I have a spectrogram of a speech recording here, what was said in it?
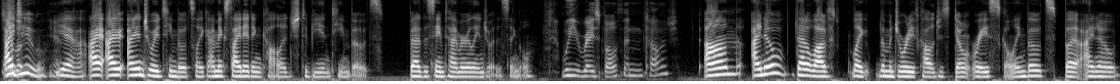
Do I lo- do. Yeah, yeah. I, I I enjoy team boats. Like I'm excited in college to be in team boats, but at the same time, I really enjoy the single. Will you race both in college? Um, I know that a lot of like the majority of colleges don't race sculling boats, but I know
